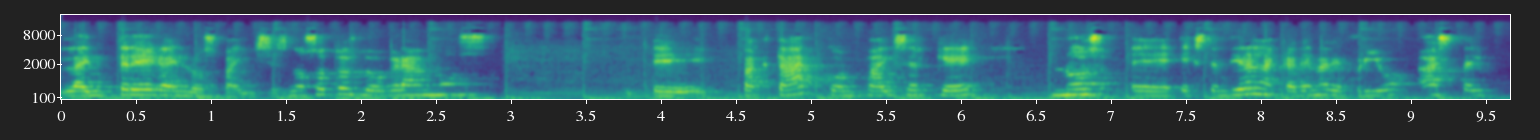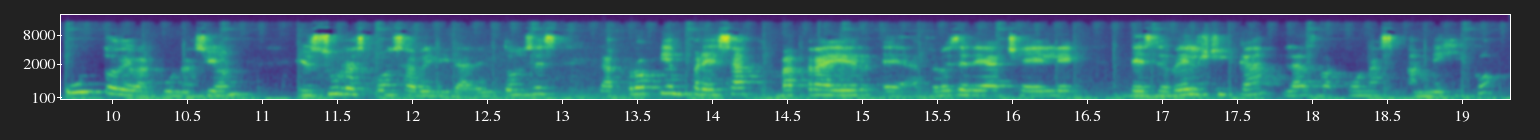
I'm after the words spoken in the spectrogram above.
la entrega en los países. Nosotros logramos eh, pactar con Pfizer que nos eh, extendieran la cadena de frío hasta el punto de vacunación en su responsabilidad. Entonces, la propia empresa va a traer a través de DHL desde Bélgica las vacunas a México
